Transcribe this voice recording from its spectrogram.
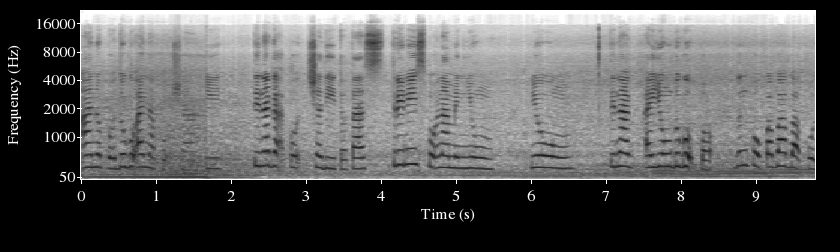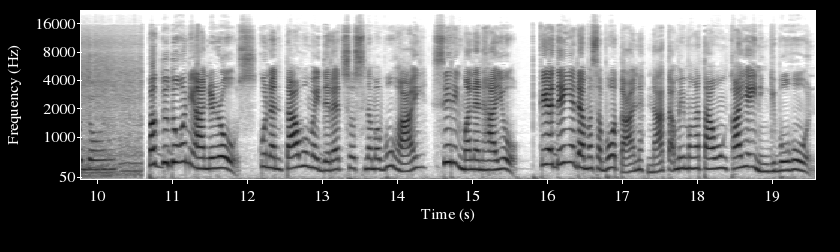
ano po, duguan na po siya. I- Tinaga po siya dito, tas trinis po namin yung, yung, tinag, ay yung dugo po. Doon po, pababa po doon. Pagdudoon ni Annie Rose, kung ang tawo may diretsos na mabuhay, siring man ang hayop. Kaya day niya da masabotan, nata may mga tawong kaya ining gibuhon.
